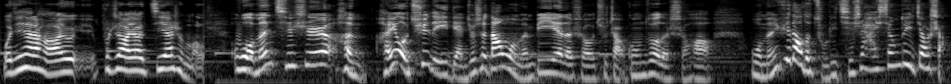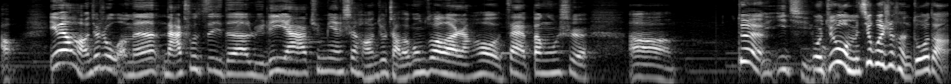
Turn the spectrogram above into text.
我接下来好像又不知道要接什么了。我们其实很很有趣的一点就是，当我们毕业的时候去找工作的时候，我们遇到的阻力其实还相对较少，因为好像就是我们拿出自己的履历呀去面试，好像就找到工作了，然后在办公室，啊，对，一起。我觉得我们机会是很多的。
